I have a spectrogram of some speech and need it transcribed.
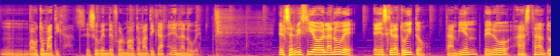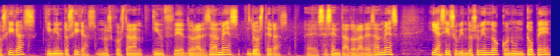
mm, automática. Se suben de forma automática en la nube. El servicio en la nube es gratuito también, pero hasta 2 gigas, 500 gigas nos costarán 15 dólares al mes, 2 teras 60 eh, dólares al mes y así subiendo, subiendo con un tope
